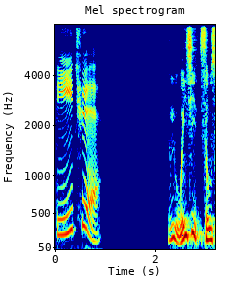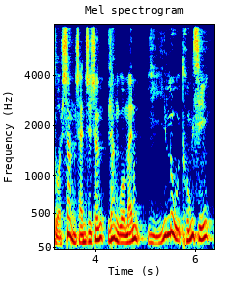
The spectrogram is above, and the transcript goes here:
的确。登录微信，搜索“上山之声”，让我们一路同行。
